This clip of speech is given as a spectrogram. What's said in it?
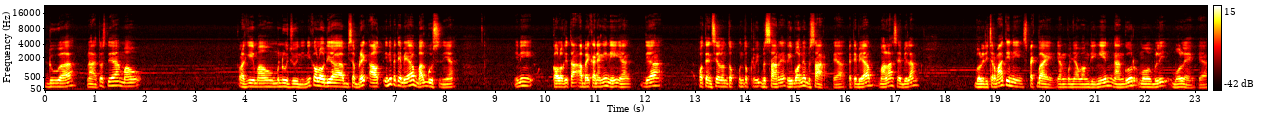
dua, Nah, terus dia mau lagi mau menuju ini. Ini kalau dia bisa breakout, ini PTBA bagus nih ya. Ini kalau kita abaikan yang ini ya, dia potensial untuk untuk besarnya reboundnya besar ya. PTBA malah saya bilang boleh dicermati nih spek buy yang punya uang dingin nganggur mau beli boleh ya.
